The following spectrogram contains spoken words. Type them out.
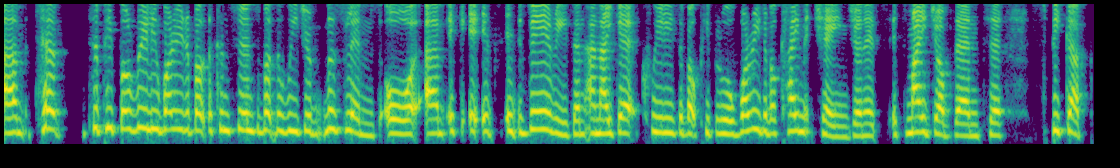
um, to to people really worried about the concerns about the Uyghur Muslims, or um, it, it, it varies. And, and I get queries about people who are worried about climate change, and it's it's my job then to speak up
